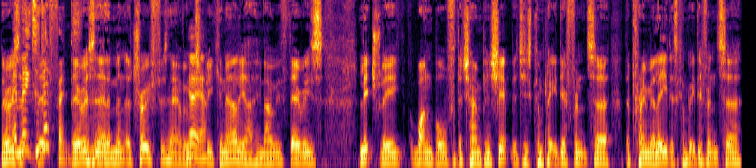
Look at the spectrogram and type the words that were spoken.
There is It makes a difference. There is an element of truth, isn't there? We Yeah, were yeah. speaking earlier. You know, if there is literally one ball for the Championship, which is completely different to the Premier League. It's completely different to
